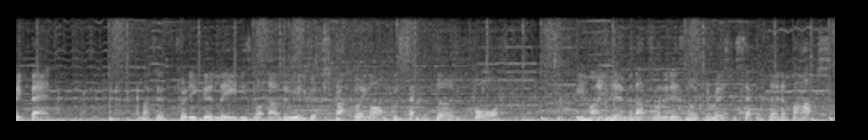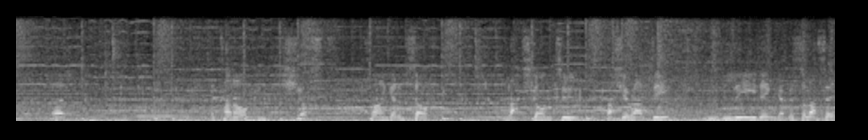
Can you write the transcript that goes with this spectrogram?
Big Ben. And that's a pretty good lead he's got now. There's a really good scrap going on for second, third, and fourth behind him, and that's what it is, though. It's a race for second, third, and perhaps uh, Tanog can just try and get himself latched on to Bashir Abdi, who's leading Gebre Selassie.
